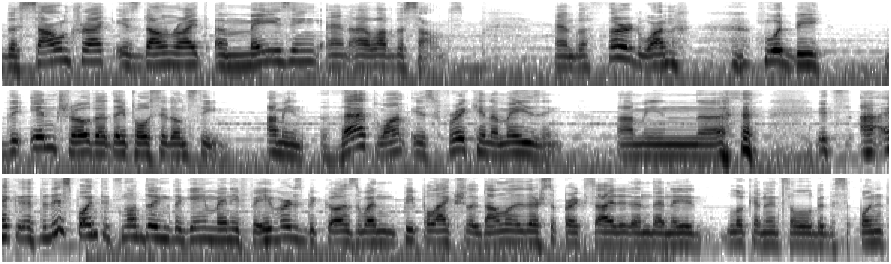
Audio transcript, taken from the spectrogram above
The soundtrack is downright amazing and I love the sounds. And the third one would be the intro that they posted on Steam. I mean, that one is freaking amazing. I mean, uh, it's uh, at this point it's not doing the game many favors because when people actually download it they're super excited and then they look and it's a little bit disappointed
